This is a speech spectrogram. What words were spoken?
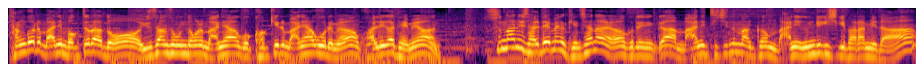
단 거를 많이 먹더라도 유산소 운동을 많이 하고 걷기를 많이 하고 그러면 관리가 되면 순환이 잘 되면 괜찮아요. 그러니까 많이 드시는 만큼 많이 움직이시기 바랍니다.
